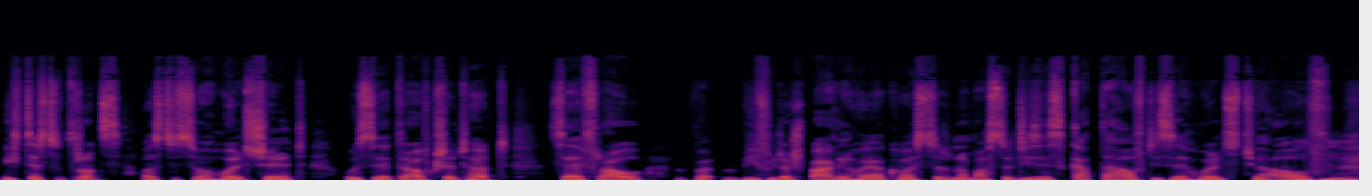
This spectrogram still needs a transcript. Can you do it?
Nichtsdestotrotz hast du so ein Holzschild, wo sie draufgeschrieben hat, sei Frau, wie viel der Spargel heuer kostet. Und dann machst du dieses Gatter auf, diese Holztür auf. Mhm.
